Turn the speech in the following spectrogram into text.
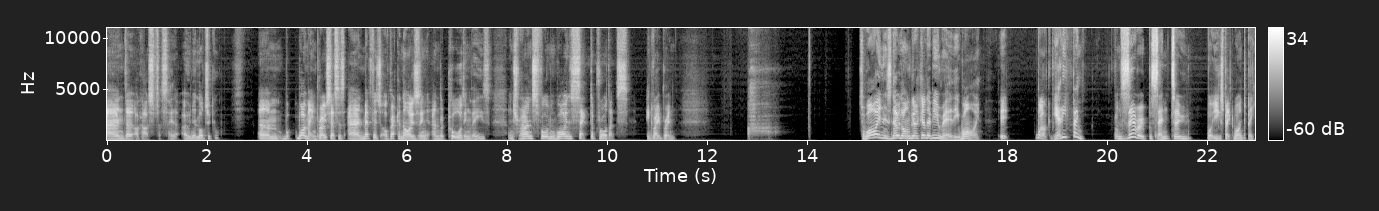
and uh, I can't say that oenological um, winemaking processes and methods of recognizing and recording these and transforming wine sector products in Great Britain. So wine is no longer going to be really wine. It well, it could be anything from zero percent to what you expect wine to be.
